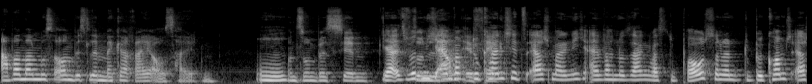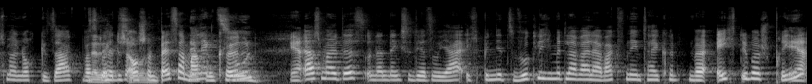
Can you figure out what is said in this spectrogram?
aber man muss auch ein bisschen Meckerei aushalten. Und so ein bisschen. Mhm. Ja, es wird so ein nicht einfach, du kannst jetzt erstmal nicht einfach nur sagen, was du brauchst, sondern du bekommst erstmal noch gesagt, was du hättest auch schon besser machen können. Ja. Erstmal das und dann denkst du dir so, ja, ich bin jetzt wirklich mittlerweile erwachsen, den Teil könnten wir echt überspringen. Ja.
